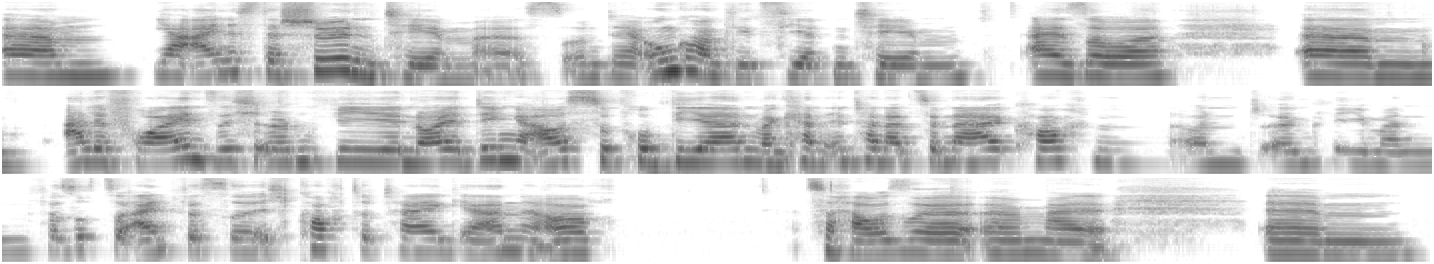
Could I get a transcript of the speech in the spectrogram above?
ähm, ja eines der schönen Themen ist und der unkomplizierten Themen. Also ähm, alle freuen sich irgendwie neue Dinge auszuprobieren. Man kann international kochen und irgendwie man versucht so Einflüsse. Ich koche total gerne auch zu Hause äh, mal ähm,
